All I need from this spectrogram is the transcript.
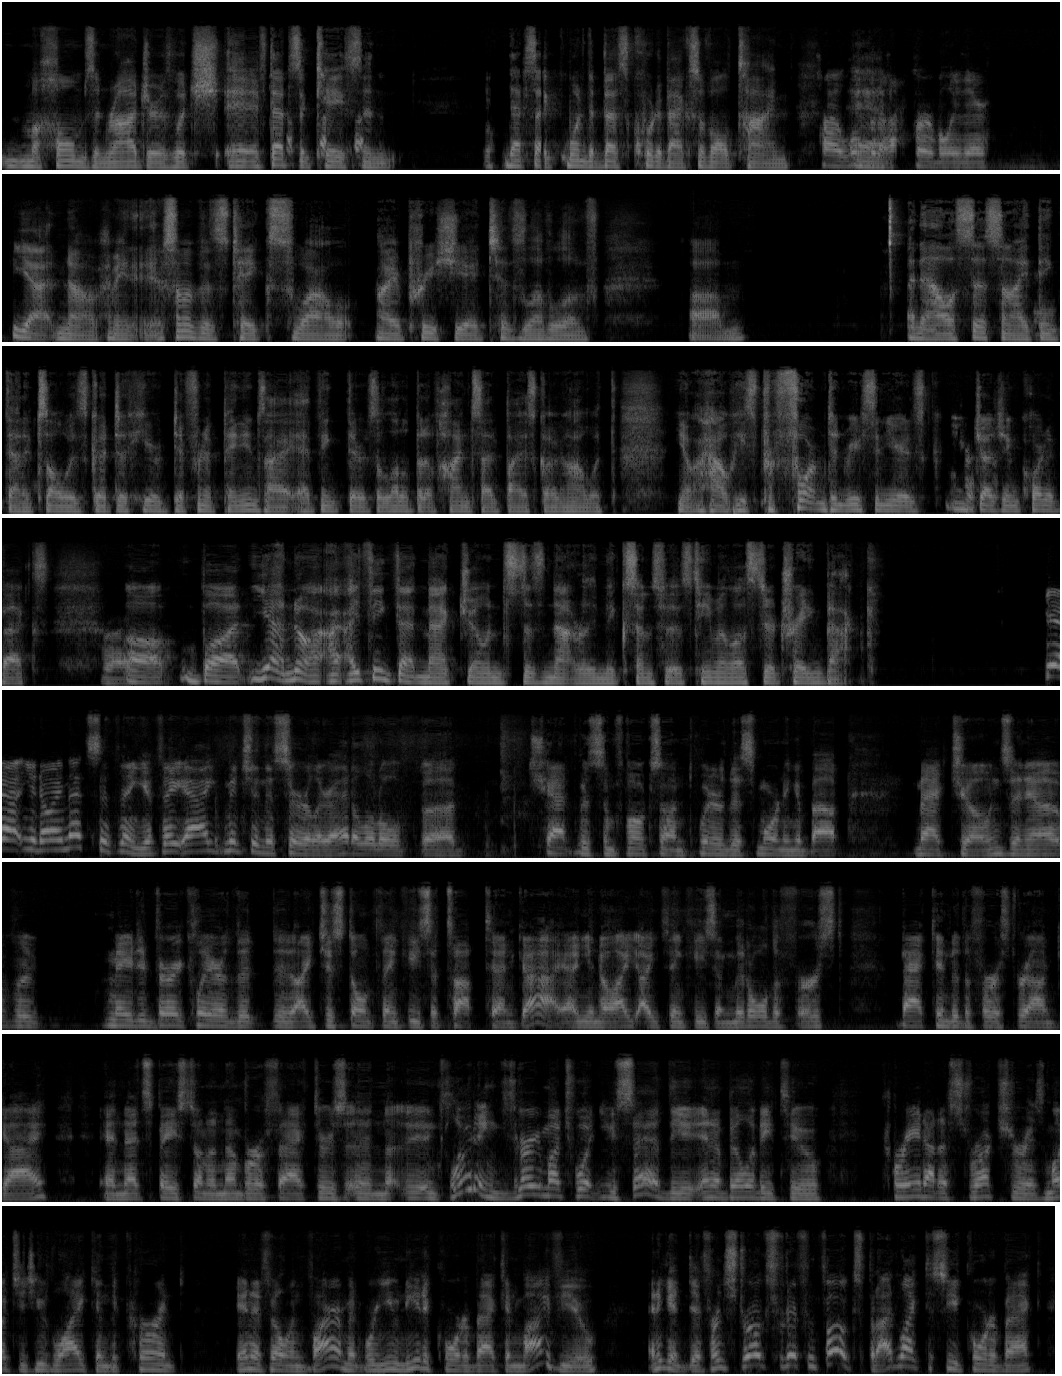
Mahomes, and Rodgers. Which, if that's the case, then that's like one of the best quarterbacks of all time. A little bit of hyperbole there. Yeah, no, I mean some of his takes. While I appreciate his level of um, analysis, and I think that it's always good to hear different opinions. I, I, think there's a little bit of hindsight bias going on with, you know, how he's performed in recent years judging quarterbacks. Right. Uh, but yeah, no, I, I, think that Mac Jones does not really make sense for this team unless they're trading back. Yeah, you know, and that's the thing. If they, I mentioned this earlier. I had a little uh, chat with some folks on Twitter this morning about Mac Jones, and uh, made it very clear that, that, I just don't think he's a top 10 guy. And, you know, I, I think he's a middle of the first, back into the first round guy. And that's based on a number of factors, and, including very much what you said the inability to create out a structure as much as you'd like in the current NFL environment where you need a quarterback, in my view. And again, different strokes for different folks, but I'd like to see a quarterback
